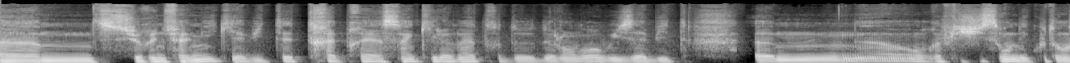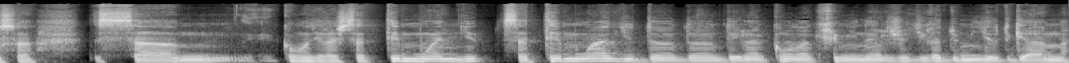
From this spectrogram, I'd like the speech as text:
euh, sur une famille qui habitait très près, à 5 km de, de l'endroit où ils habitent. Euh, en réfléchissant, en écoutant ça, ça, comment dirais-je, ça témoigne, ça témoigne d'un délinquant, d'un criminel, je dirais, de milieu de gamme.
